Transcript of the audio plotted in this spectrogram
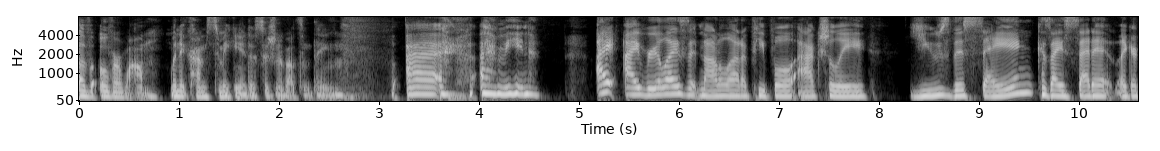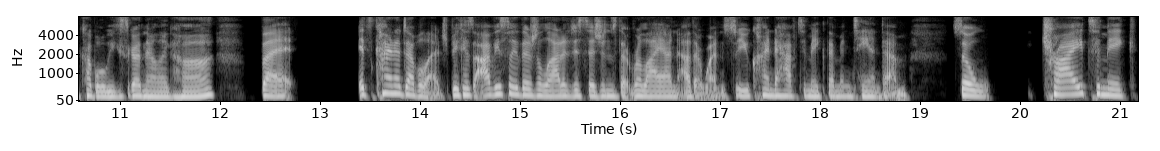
of overwhelm when it comes to making a decision about something? Uh, I mean, I I realize that not a lot of people actually use this saying because I said it like a couple weeks ago and they're like, "Huh?" But it's kind of double edged because obviously there's a lot of decisions that rely on other ones. So you kind of have to make them in tandem. So try to make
